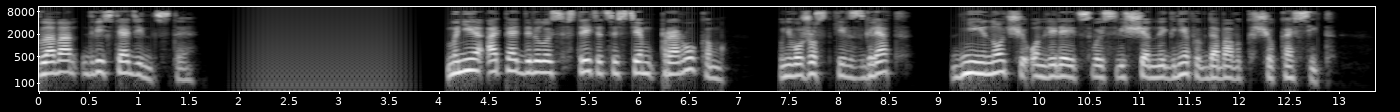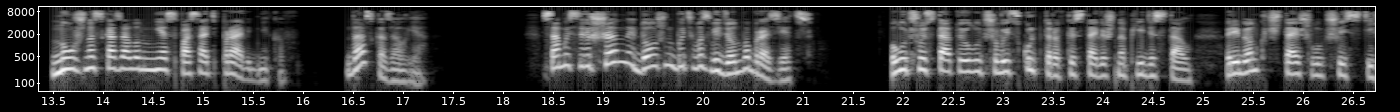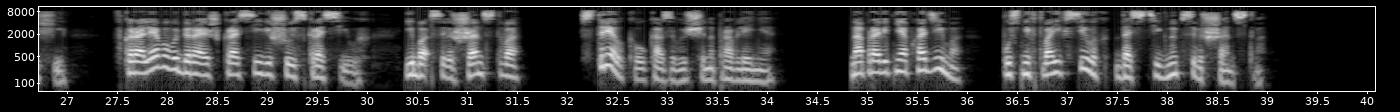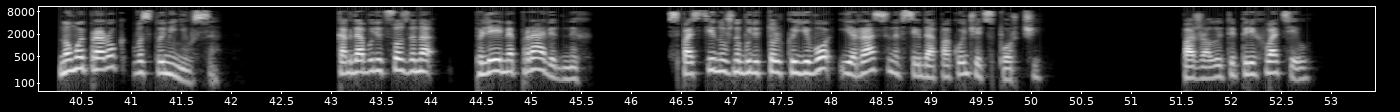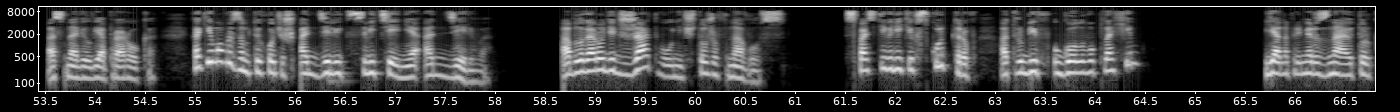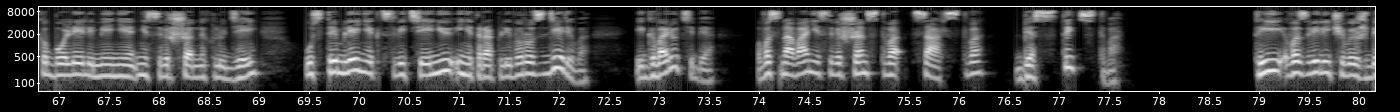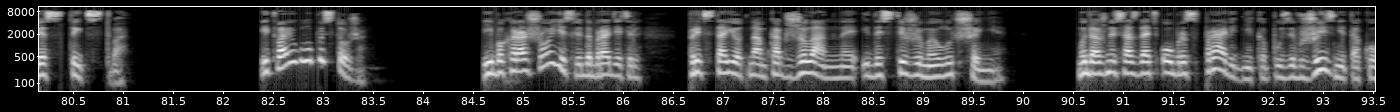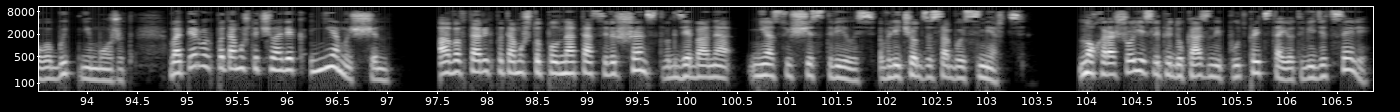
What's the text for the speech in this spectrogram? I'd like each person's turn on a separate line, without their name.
Глава 211. Мне опять довелось встретиться с тем пророком. У него жесткий взгляд. Дни и ночи он лелеет свой священный гнев и вдобавок еще косит. «Нужно, — сказал он мне, — спасать праведников». «Да, — сказал я. Самый совершенный должен быть возведен в образец. Лучшую статую лучшего из скульпторов ты ставишь на пьедестал, ребенку читаешь лучшие стихи. В королеву выбираешь красивейшую из красивых, ибо совершенство — стрелка, указывающая направление. Направить необходимо, пусть не в твоих силах достигнуть совершенства. Но мой пророк воспламенился. Когда будет создано племя праведных, спасти нужно будет только его и раз и навсегда покончить с порчей. Пожалуй, ты перехватил, — остановил я пророка. Каким образом ты хочешь отделить цветение от дерева? Облагородить жатву, уничтожив навоз? Спасти великих скульпторов, отрубив голову плохим? Я, например, знаю только более или менее несовершенных людей, устремление к цветению и неторопливый рост дерева, и говорю тебе, в основании совершенства царства — бесстыдство. Ты возвеличиваешь бесстыдство. И твою глупость тоже. Ибо хорошо, если добродетель предстает нам как желанное и достижимое улучшение. Мы должны создать образ праведника, пусть в жизни такого быть не может. Во-первых, потому что человек немощен, а во-вторых, потому что полнота совершенства, где бы она ни осуществилась, влечет за собой смерть. Но хорошо, если предуказанный путь предстает в виде цели.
